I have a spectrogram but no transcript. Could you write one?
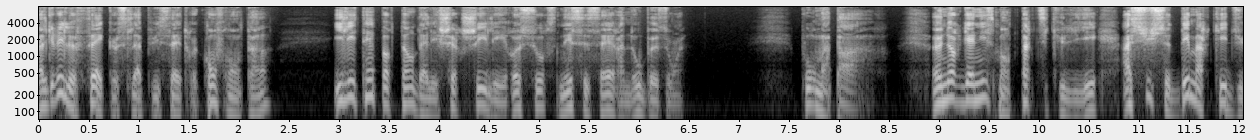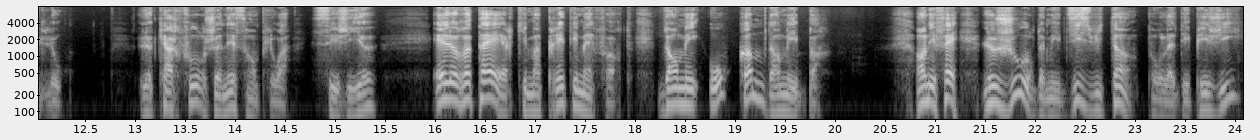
malgré le fait que cela puisse être confrontant, il est important d'aller chercher les ressources nécessaires à nos besoins. Pour ma part, un organisme en particulier a su se démarquer du lot. Le Carrefour Jeunesse Emploi, CJE, est le repère qui m'a prêté main forte, dans mes hauts comme dans mes bas. En effet, le jour de mes 18 ans pour la DPJ,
